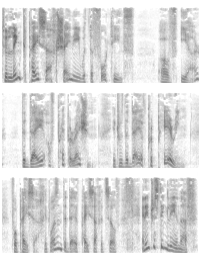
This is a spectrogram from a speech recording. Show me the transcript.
to link Pesach Sheni with the 14th of Iyar, the day of preparation. It was the day of preparing for Pesach. It wasn't the day of Pesach itself. And interestingly enough,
